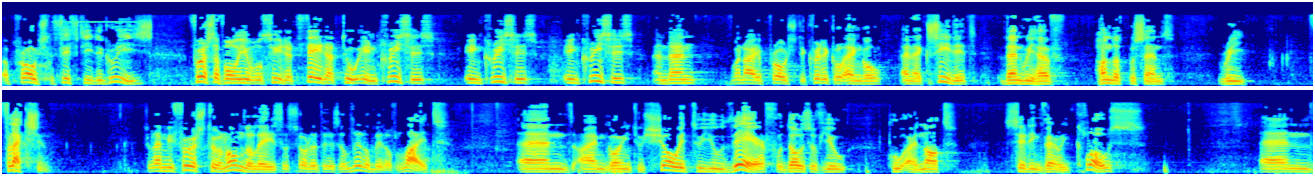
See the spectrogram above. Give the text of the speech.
approach the fifty degrees, First of all, you will see that theta two increases, increases, increases, and then when I approach the critical angle and exceed it, then we have hundred percent reflection. So let me first turn on the laser so that there is a little bit of light. And I'm going to show it to you there for those of you who are not sitting very close. And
